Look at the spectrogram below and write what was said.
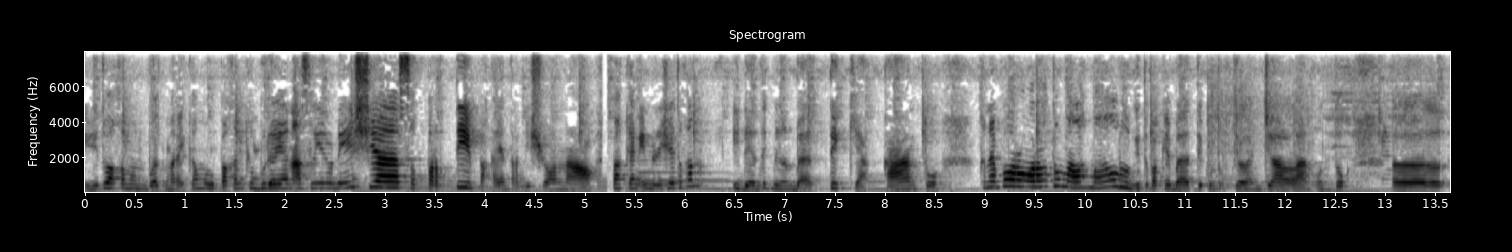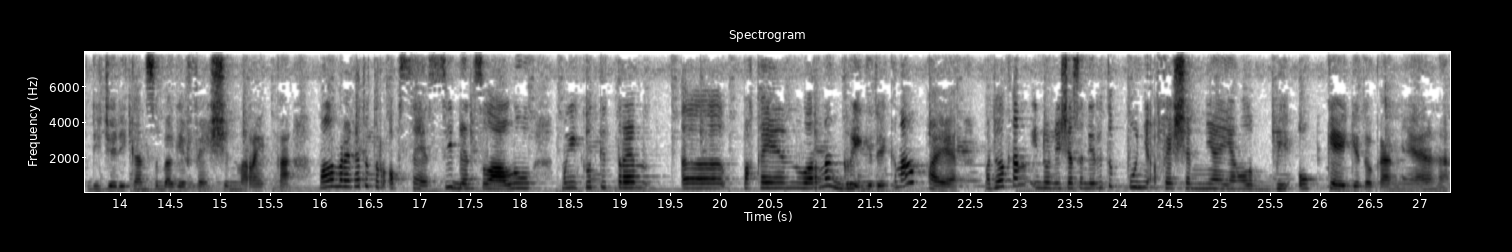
ini tuh akan membuat mereka melupakan kebudayaan asli Indonesia seperti pakaian tradisional. Pakaian Indonesia itu kan identik dengan batik ya kan tuh. Kenapa orang-orang tuh malah malu gitu pakai batik untuk jalan-jalan, untuk uh, dijadikan sebagai fashion mereka. Malah mereka tuh terobsesi dan selalu mengikuti tren uh, pakaian luar negeri gitu ya. Kenapa ya? Padahal kan Indonesia sendiri tuh punya fashionnya yang lebih oke okay gitu kan ya. Nah,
